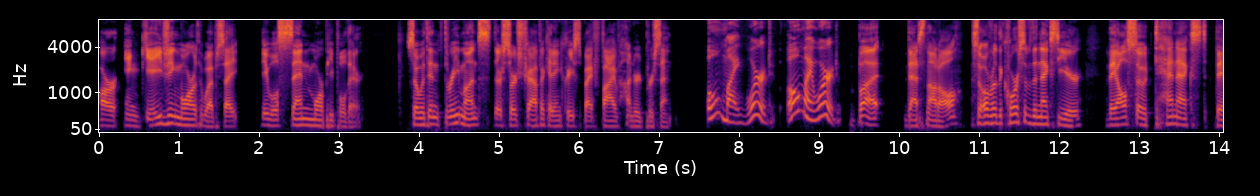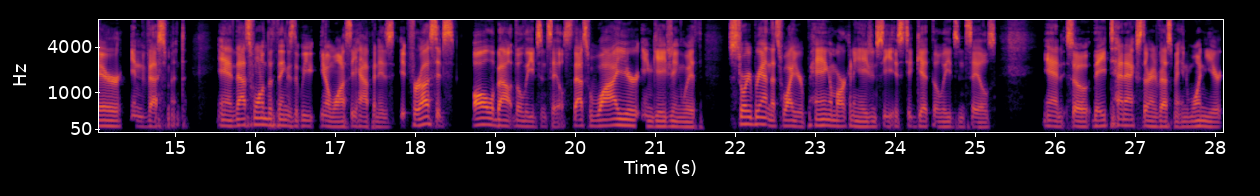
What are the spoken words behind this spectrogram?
are engaging more with the website, it will send more people there. So within three months, their search traffic had increased by 500%. Oh my word. Oh my word. But that's not all. So over the course of the next year, they also 10xed their investment. And that's one of the things that we you know want to see happen is it, for us it's all about the leads and sales. That's why you're engaging with StoryBrand. That's why you're paying a marketing agency is to get the leads and sales. And so they 10x their investment in one year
